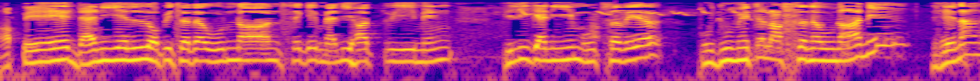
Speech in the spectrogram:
අපේ ඩැනියෙල් ඔෆිසර් උන්නාන්සේගේ මැදිහත් වීමෙන් පිළිගැනීම් උත්සවය පුදුමෙට ලස්සන වුණානේ. එහෙනම්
